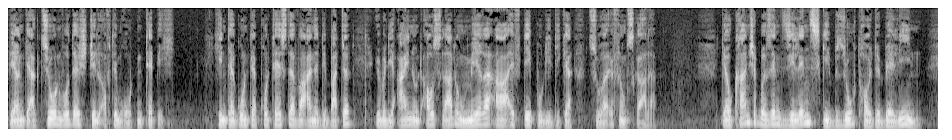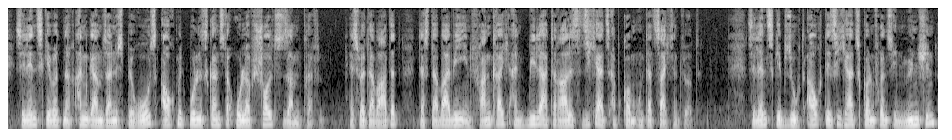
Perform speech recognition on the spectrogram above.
Während der Aktion wurde es still auf dem roten Teppich. Hintergrund der Proteste war eine Debatte über die Ein- und Ausladung mehrerer AfD-Politiker zur Eröffnungsgala. Der ukrainische Präsident Zelensky besucht heute Berlin. Zelensky wird nach Angaben seines Büros auch mit Bundeskanzler Olaf Scholz zusammentreffen. Es wird erwartet, dass dabei wie in Frankreich ein bilaterales Sicherheitsabkommen unterzeichnet wird. Zelensky besucht auch die Sicherheitskonferenz in München,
